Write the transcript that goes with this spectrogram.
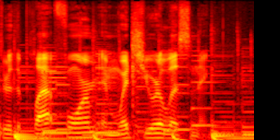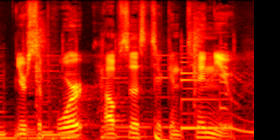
through the platform in which you are listening. Your support helps us to continue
